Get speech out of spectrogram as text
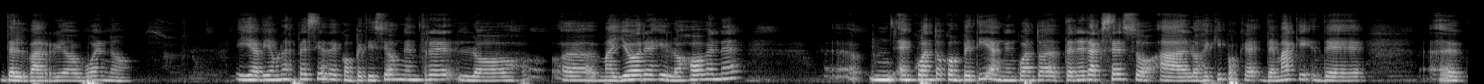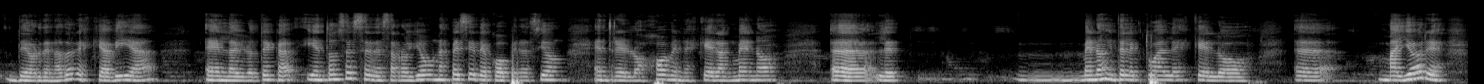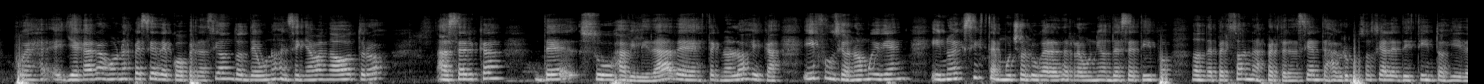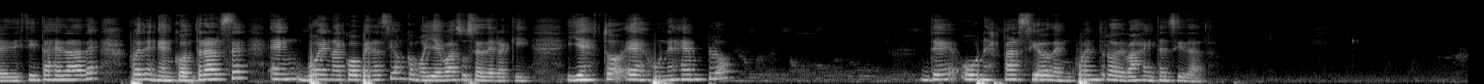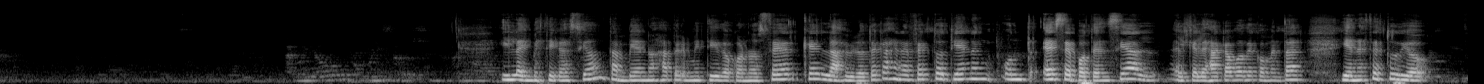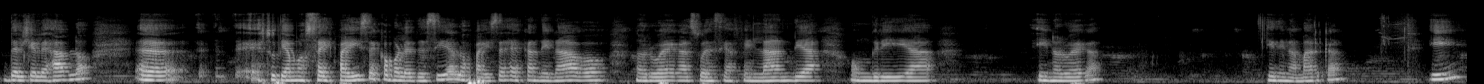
del barrio bueno. Y había una especie de competición entre los eh, mayores y los jóvenes eh, en cuanto competían, en cuanto a tener acceso a los equipos que, de, de, de ordenadores que había en la biblioteca y entonces se desarrolló una especie de cooperación entre los jóvenes que eran menos, eh, menos intelectuales que los eh, mayores, pues eh, llegaron a una especie de cooperación donde unos enseñaban a otros acerca de sus habilidades tecnológicas y funcionó muy bien y no existen muchos lugares de reunión de ese tipo donde personas pertenecientes a grupos sociales distintos y de distintas edades pueden encontrarse en buena cooperación como llegó a suceder aquí. Y esto es un ejemplo de un espacio de encuentro de baja intensidad. Y la investigación también nos ha permitido conocer que las bibliotecas en efecto tienen ese potencial, el que les acabo de comentar. Y en este estudio del que les hablo, eh, estudiamos seis países, como les decía, los países escandinavos, Noruega, Suecia, Finlandia, Hungría y Noruega y Dinamarca. Y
